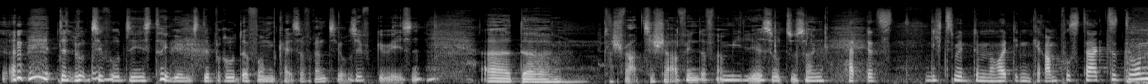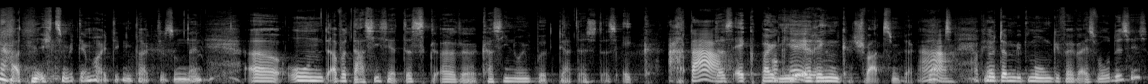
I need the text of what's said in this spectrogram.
Der Luzi Wuzi ist der jüngste Bruder vom Kaiser Franz Josef gewesen. Äh, der, der schwarze Schaf in der Familie sozusagen. Hat jetzt nichts mit dem heutigen Krampustag zu tun. Hat nichts mit dem heutigen Tag zu tun, nein. Äh, und, aber das ist ja das äh, Casino im Burgtheater, also das Eck. Ach, da. Das Eckpalais Okay. Ring Schwarzenbergplatz. Ah, okay. Nur damit man ungefähr weiß, wo das ist.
